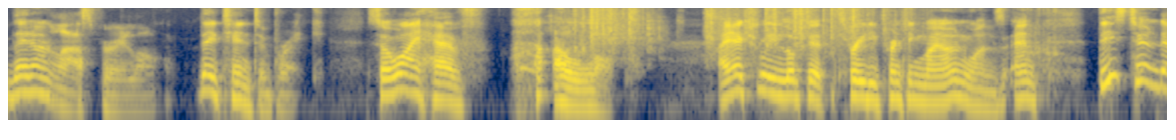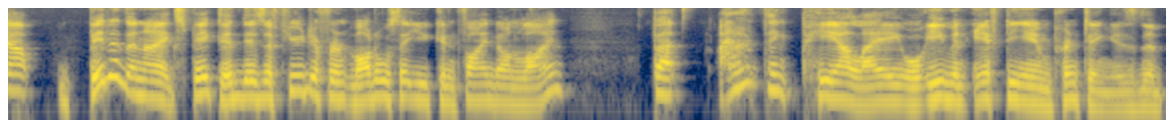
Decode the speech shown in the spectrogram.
they don't last very long. They tend to break. So I have a lot. I actually looked at 3D printing my own ones and these turned out better than I expected. There's a few different models that you can find online, but I don't think PLA or even FDM printing is the,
